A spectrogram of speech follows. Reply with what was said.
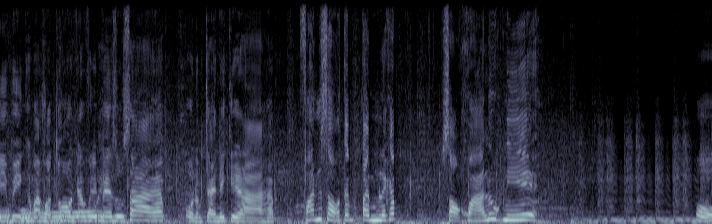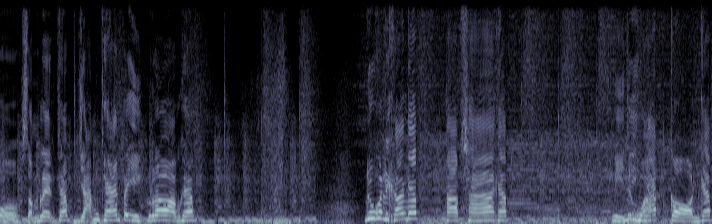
ลีวิ่งเข้ามาขอโทษครับฟิลิปเปซูซ่าครับโอ้น้ำใจในกีฬาครับ ฟันศอกเต็มๆเลยครับศอกขวาลูกนี้ โอ้สำเร็จครับย้ำแค้นไปอีกรอบครับ ดูกันอีกครั้งครับ ภาพช้าครับนี่จังนี่หวะงัดก่อนครับ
